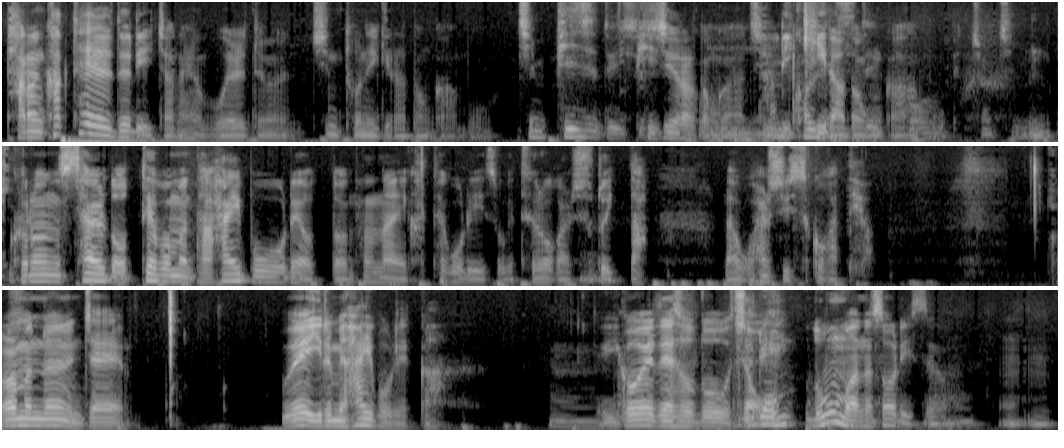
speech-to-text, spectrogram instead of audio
다른 칵테일들이 있잖아요. 뭐 예를 들면 진토닉이라던가 뭐 진 피즈도 있을 피즈라던가 음, rickey라던가 있고, 그쵸, 진 음. 그런 스타일도 어떻게 보면 다 하이볼의 어떤 하나의 카테고리 속에 들어갈 수도 있다라고 할 수 있을 것 같아요. 그러면은 이제 왜 이름이 하이볼일까? 음. 이거에 대해서도 진짜 그래? 엄- 너무 많은 썰이 있어요. 음, 음.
